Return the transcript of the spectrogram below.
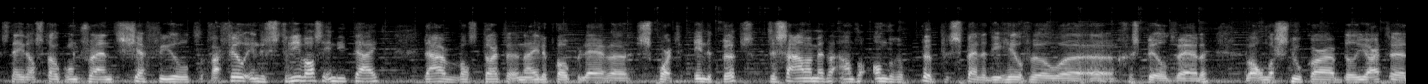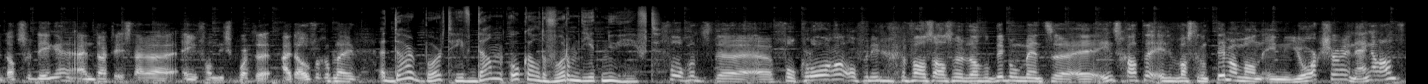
Steden als Stoke-on-Trent, Sheffield, waar veel industrie was in die tijd. Daar was darten een hele populaire sport in de pubs. Tezamen met een aantal andere pubspellen die heel veel uh, gespeeld werden. Waaronder snoeker, biljart, uh, dat soort dingen. En darten is daar een van die sporten uit overgebleven. Het dartboard heeft dan ook al de vorm die het nu heeft. Volgens de folklore, of in ieder geval zoals we dat op dit moment inschatten, was er een timmerman in Yorkshire in Engeland.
